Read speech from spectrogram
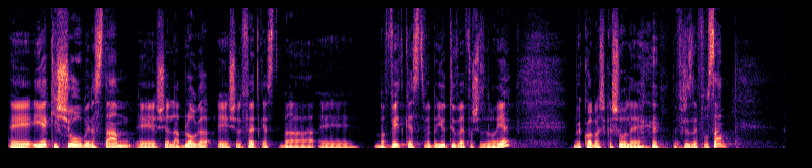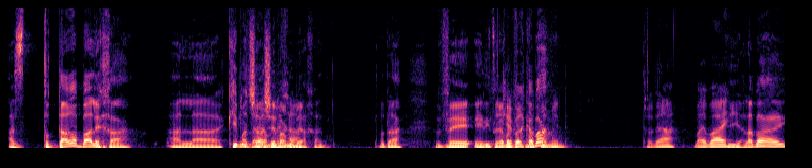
יהיה קישור מן הסתם של הבלוג של פודקאסט בווידקאסט וביוטיוב, איפה שזה לא יהיה, בכל מה שקשור לאיפה שזה יפורסם. אז תודה רבה לך על הכמעט שעה שהעברנו ביחד. תודה, ונתראה בפרק הבא. תודה, ביי ביי. יאללה ביי.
